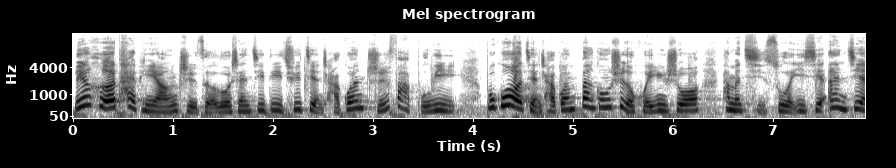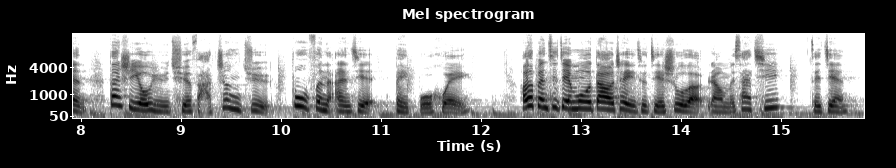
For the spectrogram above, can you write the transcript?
联合太平洋指责洛杉矶地区检察官执法不力。不过，检察官办公室的回应说，他们起诉了一些案件，但是由于缺乏证据，部分的案件被驳回。好了，本期节目到这里就结束了，让我们下期再见。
